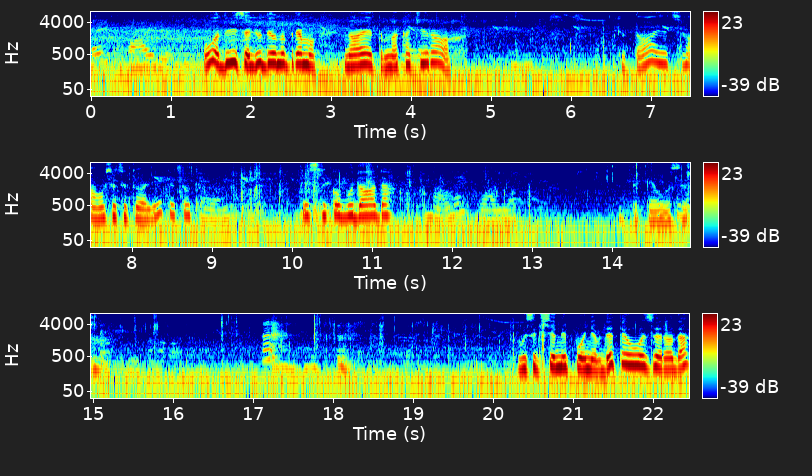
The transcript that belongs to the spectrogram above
Лейк Вайлі. О, дивіться, люди воно прямо на этом, на катерах. Катаються. А ось оце туалети тут. Кому надо. Таке озеро. Высик ще не поняв, де те озеро, да?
